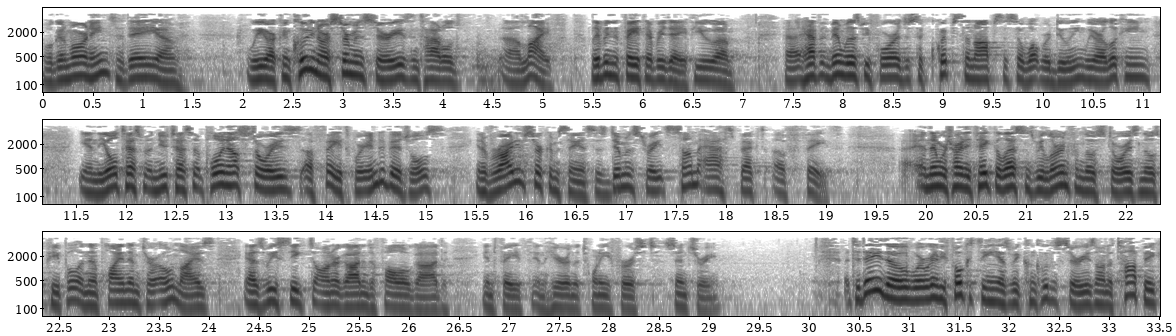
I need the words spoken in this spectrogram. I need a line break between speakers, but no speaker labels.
Well, good morning. Today uh, we are concluding our sermon series entitled uh, Life, Living in Faith Every Day. If you uh, uh, haven't been with us before, just a quick synopsis of what we're doing. We are looking in the Old Testament and New Testament, pulling out stories of faith where individuals, in a variety of circumstances, demonstrate some aspect of faith. And then we're trying to take the lessons we learn from those stories and those people and applying them to our own lives as we seek to honor God and to follow God in faith in here in the 21st century. Today, though, we're going to be focusing as we conclude the series on a topic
